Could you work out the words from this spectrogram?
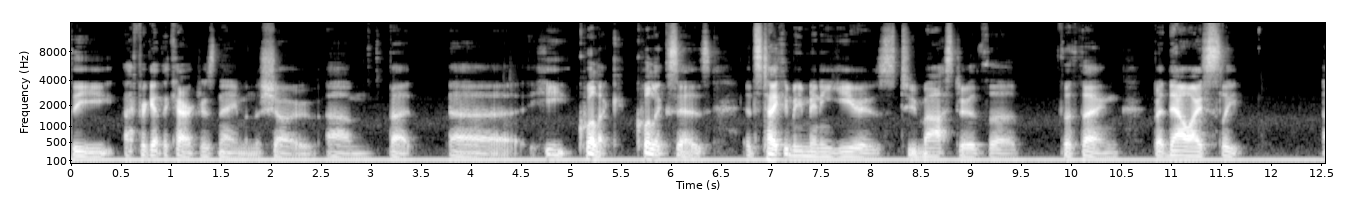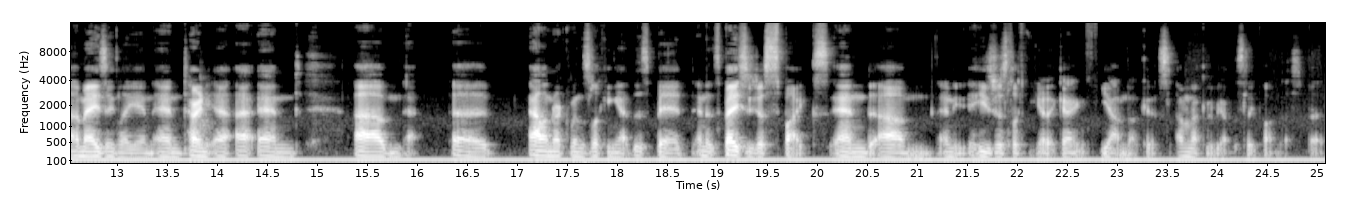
the I forget the character's name in the show, um, but uh, he Quellek Quellek says it's taken me many years to master the the thing, but now I sleep amazingly, and and Tony uh, uh, and um, uh, Alan Rickman's looking at this bed, and it's basically just spikes, and um, and he, he's just looking at it, going, "Yeah, I'm not gonna, I'm not gonna be able to sleep on this." But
